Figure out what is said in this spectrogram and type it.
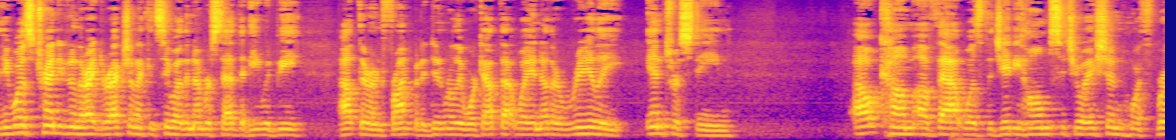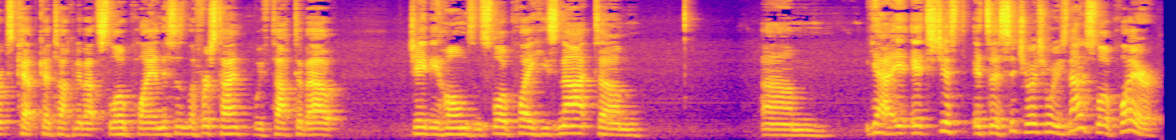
he was trending in the right direction. I can see why the number said that he would be out there in front, but it didn't really work out that way. Another really interesting outcome of that was the JB Holmes situation with Brooks Koepka talking about slow play. And this isn't the first time we've talked about JB Holmes and slow play. He's not, um, um, yeah, it, it's just, it's a situation where he's not a slow player,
